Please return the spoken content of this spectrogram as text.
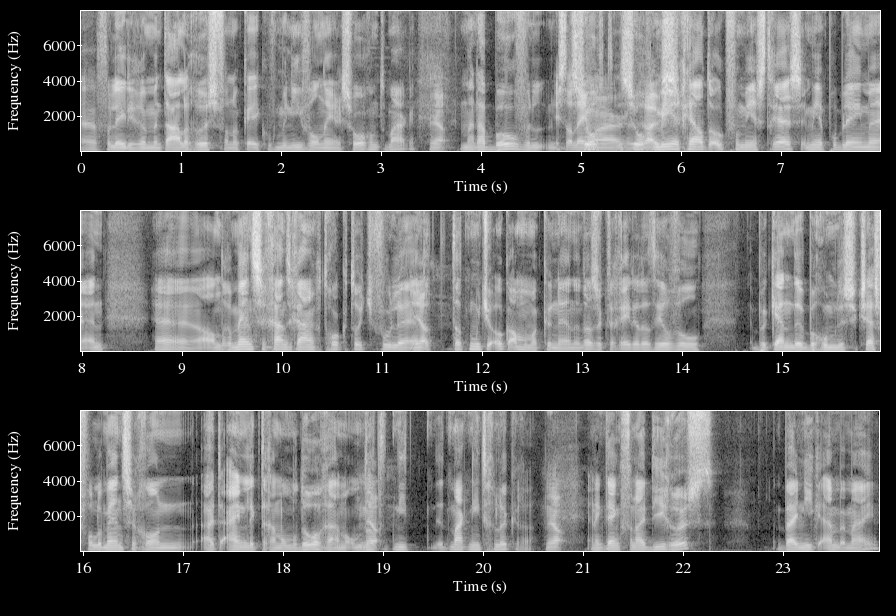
Uh, volledige mentale rust van oké, ik hoef me in ieder geval nergens zorgen om te maken. Ja. Maar daarboven is alleen zorgt, maar zorgt meer geld ook voor meer stress en meer problemen. En hè, andere mensen gaan zich aangetrokken tot je voelen. En Ja. dat, dat moet je ook allemaal maar kunnen. En dat is ook de reden dat heel veel bekende, beroemde, succesvolle mensen gewoon uiteindelijk eraan onderdoor gaan. Omdat Ja. het niet, het maakt niet gelukkiger. Ja. En ik denk vanuit die rust, bij Niek en bij mij,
